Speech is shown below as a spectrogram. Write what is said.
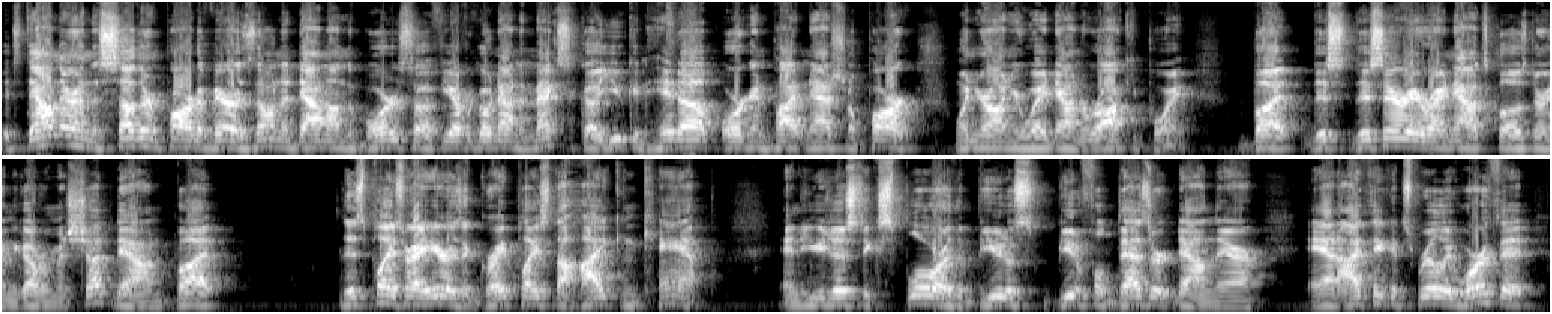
It's down there in the southern part of Arizona, down on the border. So if you ever go down to Mexico, you can hit up Organ Pipe National Park when you're on your way down to Rocky Point. But this this area right now, it's closed during the government shutdown. But this place right here is a great place to hike and camp, and you just explore the beautiful beautiful desert down there. And I think it's really worth it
